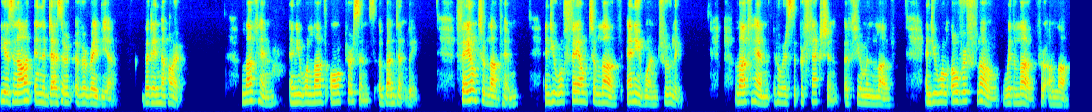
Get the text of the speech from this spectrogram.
He is not in the desert of Arabia, but in the heart. Love him, and you will love all persons abundantly. Fail to love him, and you will fail to love anyone truly. Love him who is the perfection of human love, and you will overflow with love for Allah,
